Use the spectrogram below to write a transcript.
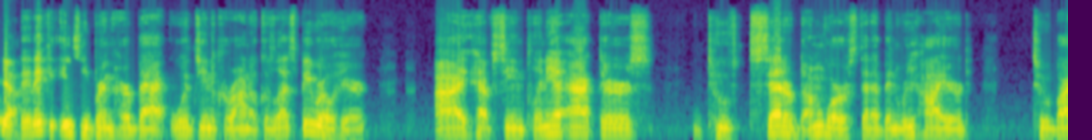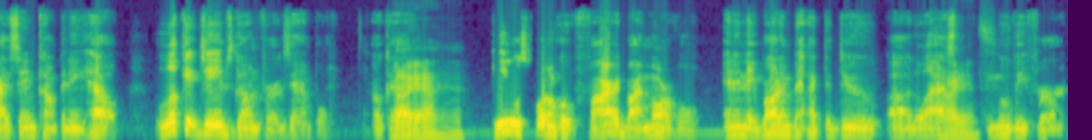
Yeah, they, they could easily bring her back with Gina Carano. Because let's be real here, I have seen plenty of actors who've said or done worse that have been rehired to by the same company. Hell, look at James Gunn for example. Okay. oh yeah, yeah. He was quote unquote fired by Marvel, and then they brought him back to do uh, the last Guardians. movie for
